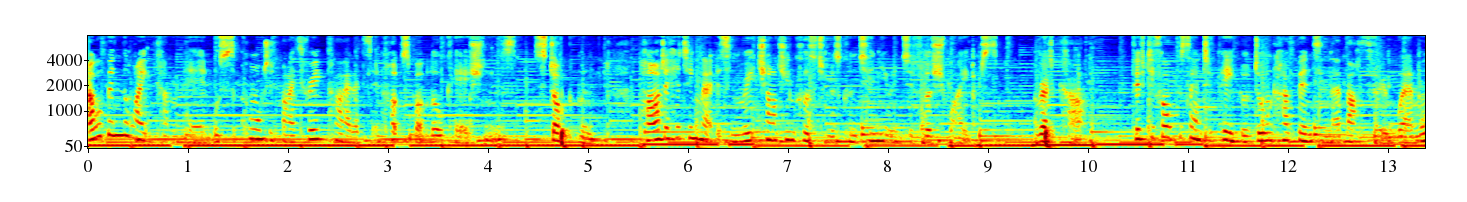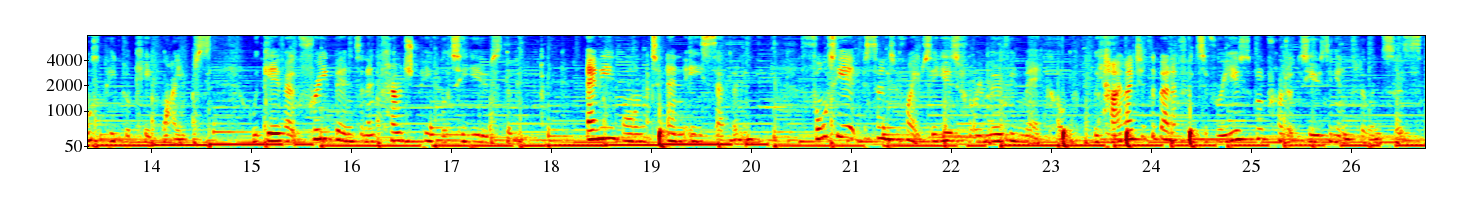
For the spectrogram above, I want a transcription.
Our Bin the Wipe campaign was supported by three pilots in hotspot locations Stockton, harder hitting letters and recharging customers continuing to flush wipes. Redcar, 54% of people don't have bins in their bathroom where most people keep wipes. We gave out free bins and encouraged people to use them. NE1 to NE7. 48% of wipes are used for removing makeup. We highlighted the benefits of reusable products using influencers.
